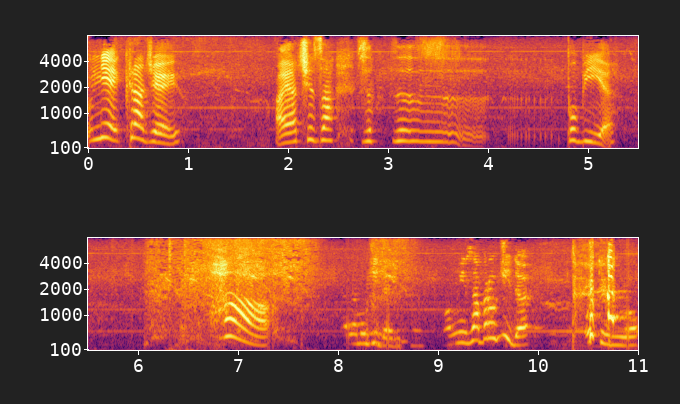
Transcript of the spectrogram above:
O nie, kradziej. A ja cię za... za, za, z pobiję. Ha! Ale mu rzucił. On mi zabrał dzidę. O ty było.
